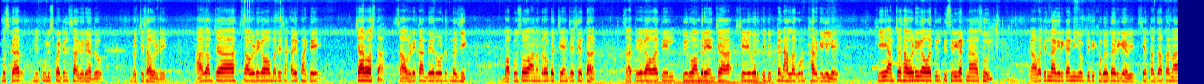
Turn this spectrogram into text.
नमस्कार मी पोलीस पाटील सागर यादव बच्चे सावर्डे. आज आमच्या सावर्डे गावामध्ये सकाळी पहाटे चार वाजता सावर्डे कांदे रोड नजीक बापूसाव आनंदराव बच्चे यांच्या शेतात सातवे गावातील बिरू आंबरे यांच्या शेळीवरती बिबट्याने हल्ला करून ठार केलेले आहे. ही आमच्या सावडे गावातील तिसरी घटना असून गावातील नागरिकांनी योग्य ती खबरदारी घ्यावी शेतात जाताना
